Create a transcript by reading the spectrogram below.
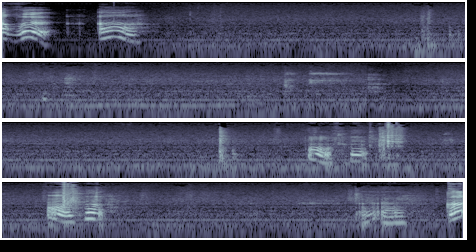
Oh, look. Oh. Oh. Uh-uh. Go!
